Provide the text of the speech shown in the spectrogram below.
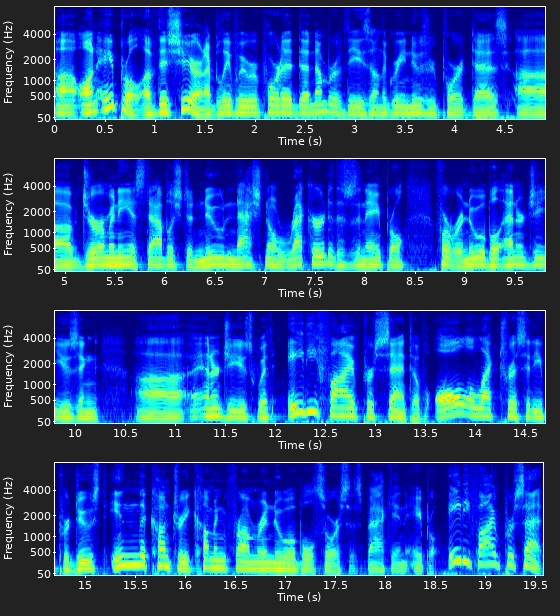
uh, on April of this year, and I believe we reported a number of these on the Green News Report, Des, uh, Germany established a new national record. This was in April for renewable energy using uh, energy use with 85% of all electricity produced in the country coming from renewable sources back in April. 85%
